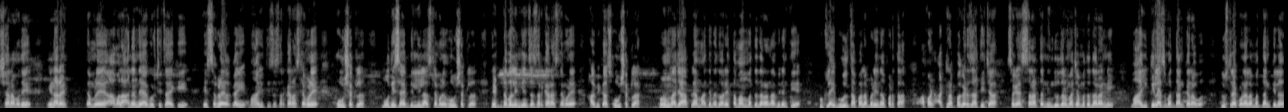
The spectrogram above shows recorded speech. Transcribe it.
शहरामध्ये येणार आहेत. त्यामुळे आम्हाला आनंद या गोष्टीचा आहे की हे सगळं काही महायुतीचं सरकार असल्यामुळे होऊ शकलं. मोदी साहेब दिल्लीला असल्यामुळे होऊ शकलं. हे डबल इंजिनचं सरकार असल्यामुळे हा विकास होऊ शकला. म्हणून माझ्या आपल्या माध्यमाद्वारे तमाम मतदारांना विनंती आहे कुठल्याही भूल तापाला बळी न पडता आपण अठरा पगड जातीच्या सगळ्या सनातन हिंदू धर्माच्या मतदारांनी महायुतीलाच मतदान करावं. दुसऱ्या कोणाला मतदान केलं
